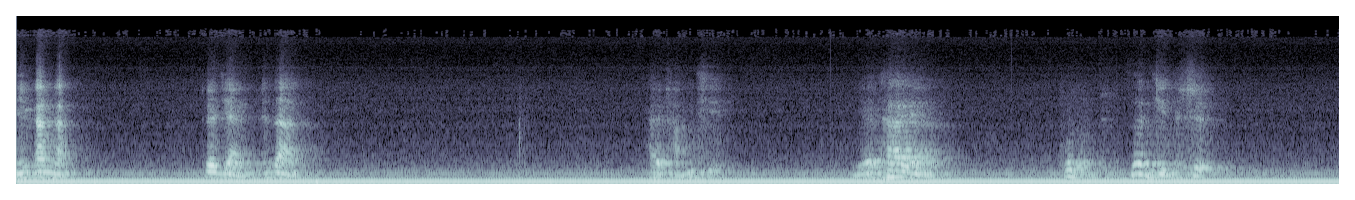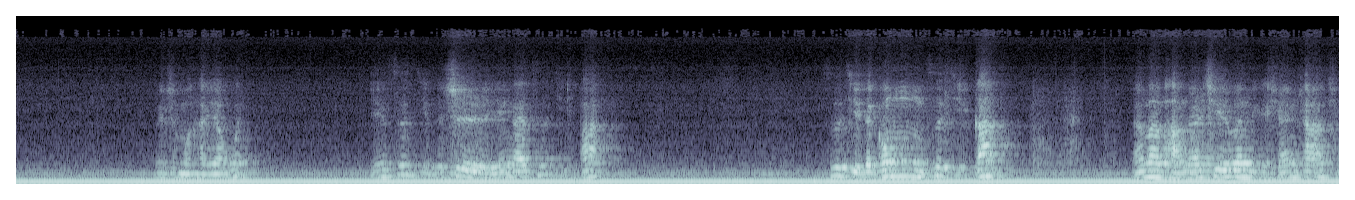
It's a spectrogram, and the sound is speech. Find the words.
您？看看，这简直的。太长气，也太不懂事自己的事，为什么还要问？因为自己的事应该自己办，自己的工自己干，那么跑那儿去问那个玄沙去？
